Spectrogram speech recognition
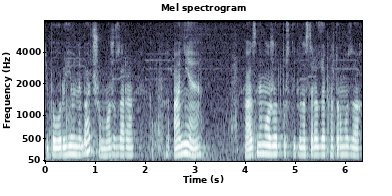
Типа ворогів не бачу, можу зараз. А, ні. Газ не можу відпустити, вона одразу як на тормозах.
